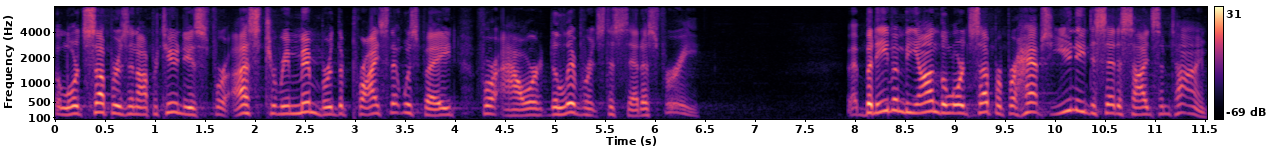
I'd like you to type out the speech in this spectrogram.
The Lord's Supper is an opportunity for us to remember the price that was paid for our deliverance to set us free. But even beyond the Lord's Supper, perhaps you need to set aside some time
